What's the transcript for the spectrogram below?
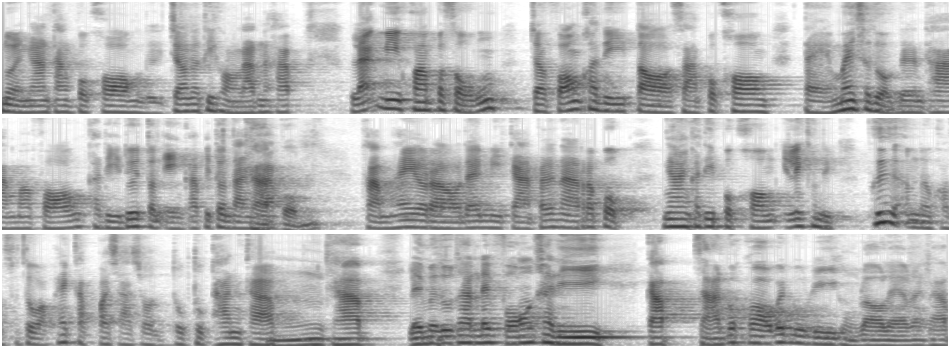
หน่วยงานทางปกครอง หรือเจ้าหน้าที่ของรัฐนะครับ และมีความประสงค์จะฟ้องคดีต่อศาลปกครอง แต่ไม่สะดวกเดินทางมาฟ้องคดีด้วยตนเองครับพี่ต้นตันครัรับบผม ทำให้เราได้มีการพัฒนาระบบงานคดีปกครองอิเล็กทรอนิกส์เพื่ออำนวยความสะดวกให้กับประชาชนทุกๆท่านครับอืมครับเลยเมื่อทุกท่านได้ฟ้องคดีกับศาลปกครองเพชรบุรีของเราแล้วนะครับ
